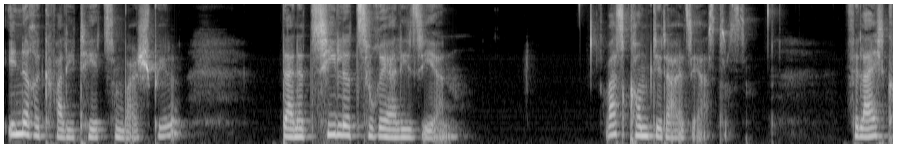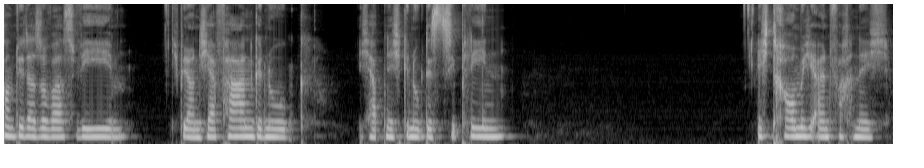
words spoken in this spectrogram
innere Qualität zum Beispiel deine Ziele zu realisieren. Was kommt dir da als erstes? Vielleicht kommt dir da sowas wie, ich bin noch nicht erfahren genug, ich habe nicht genug Disziplin, ich traue mich einfach nicht.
